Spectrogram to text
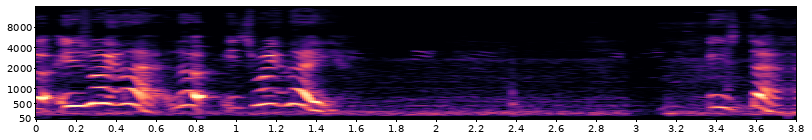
Look, he's right there. Look, he's right there. He's there?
